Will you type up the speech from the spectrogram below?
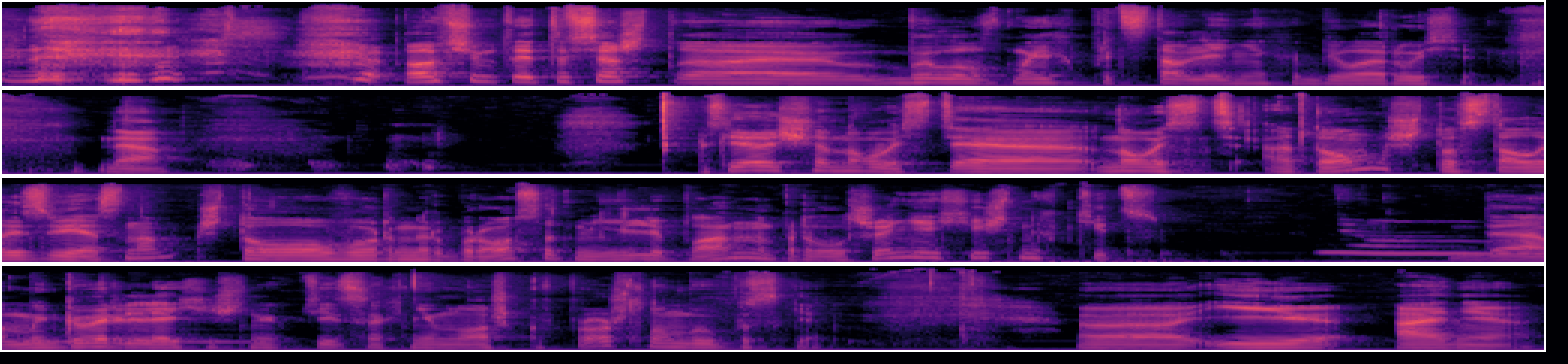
В общем-то, это все, что было в моих представлениях о Беларуси. Да. Следующая новость. Э, новость о том, что стало известно, что Warner Bros. отменили план на продолжение «Хищных птиц». Да, мы говорили о «Хищных птицах» немножко в прошлом выпуске. Э, и Аня,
